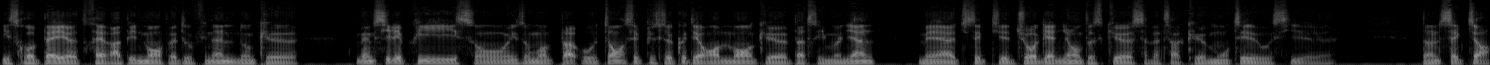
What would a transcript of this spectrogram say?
il se repaye très rapidement, en fait, au final. Donc, même si les prix ils sont ils augmentent pas autant, c'est plus le côté rendement que patrimonial. Mais euh, tu sais que tu es toujours gagnant parce que ça va faire que monter aussi euh, dans le secteur.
